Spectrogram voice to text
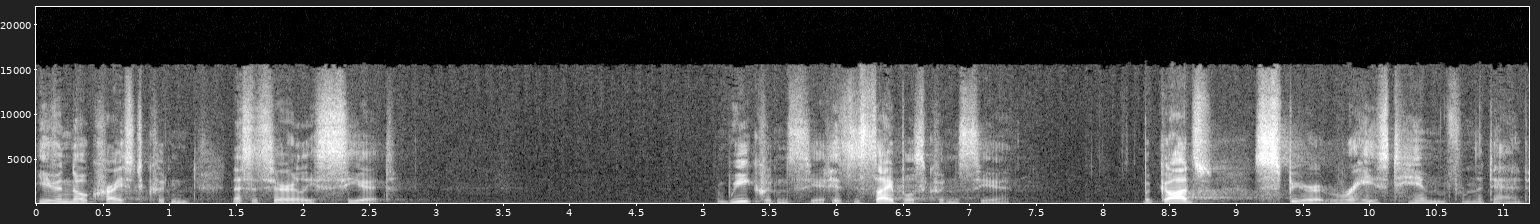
even though Christ couldn't necessarily see it. We couldn't see it, his disciples couldn't see it. But God's Spirit raised him from the dead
